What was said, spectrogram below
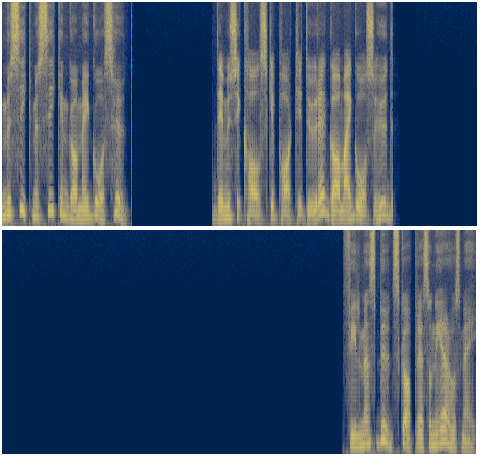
Musikkmusikken ga meg gåshud. Det musikalske partituret ga meg gåsehud. Filmens budskap resonnerer hos meg.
